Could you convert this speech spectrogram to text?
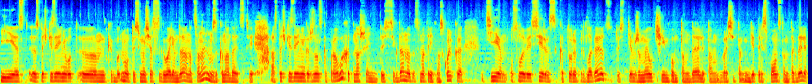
И с, с точки зрения вот э, как бы, ну, то есть мы сейчас говорим, да, о национальном законодательстве, а с точки зрения гражданско-правовых отношений, то есть всегда надо смотреть, насколько те условия сервиса, которые предлагаются, то есть тем же MailChimp, там, да, или там в России там GetResponse, там и так далее,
